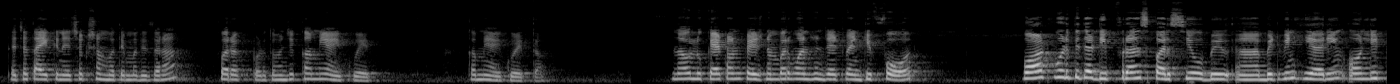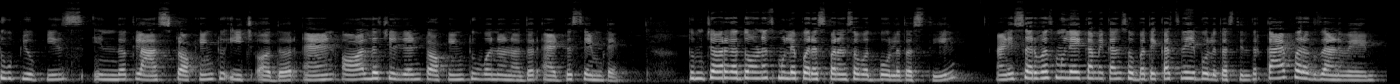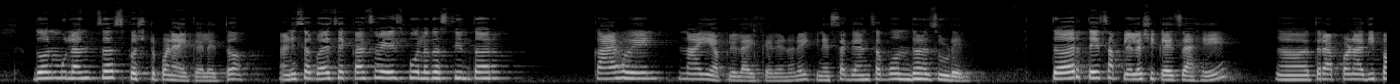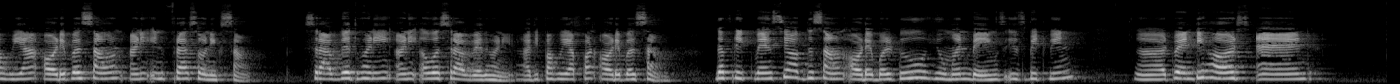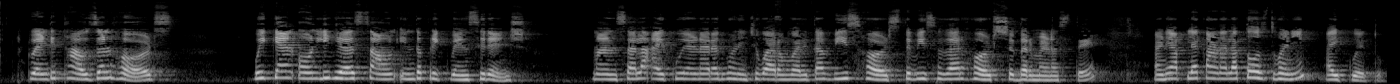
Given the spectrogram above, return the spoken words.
त्याच्यात ऐकण्याच्या क्षमतेमध्ये जरा फरक पडतो. म्हणजे कमी ऐकू येत. कमी ऐकू येतं. Now look at on page number one hundred twenty four what would be the difference perceive between hearing only two pupils in the class talking to each other and all the children talking to one another at the same time तुमच्या वर्गात दोनच मुले परस्परांसोबत बोलत असतील आणि सर्वच मुले एकामेकांसोबत एकाच वेळी बोलत असतील तर काय फरक जाणवेल दोन मुलांचं स्पष्टपणे ऐकायला येतं. आणि सगळेच एकाच वेळेस बोलत असतील तर? काय होईल? नाही आपल्याला ऐकायला येणार आहे की नाही? सगळ्यांचा गोंधळ जुडेल. तर तेच आपल्याला शिकायचं आहे. तर आपण आधी पाहूया ऑडिबल साऊंड आणि इन्फ्रासोनिक साऊंड श्राव्य ध्वनी आणि अवश्राव्य ध्वनी आधी पाहूया आपण audible sound the frequency of the sound audible to human beings is between twenty hertz and twenty thousand hertz we can only hear sound in the frequency range माणसाला ऐकू येणाऱ्या ध्वनीची वारंवारता वीस हर्ट्स ते वीस हजार हर्ट्सच्या दरम्यान असते. आणि आपल्या कानाला तोच ध्वनी ऐकू येतो.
